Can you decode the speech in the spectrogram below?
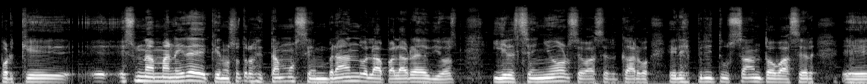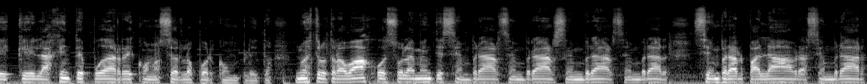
porque eh, es una manera de que nosotros estamos en la palabra de Dios y el Señor se va a hacer cargo, el Espíritu Santo va a hacer eh, que la gente pueda reconocerlo por completo. Nuestro trabajo es solamente sembrar, sembrar, sembrar, sembrar, sembrar palabras, sembrar,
